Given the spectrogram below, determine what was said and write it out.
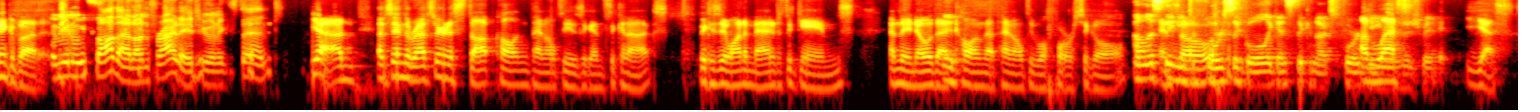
Think about it. I mean, we saw that on Friday to an extent. Yeah, I'm, I'm saying the refs are going to stop calling penalties against the Canucks because they want to manage the games and they know that Yeah. calling that penalty will force a goal. unless they And need to force a goal against the Canucks for game Unless- management. Yes,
